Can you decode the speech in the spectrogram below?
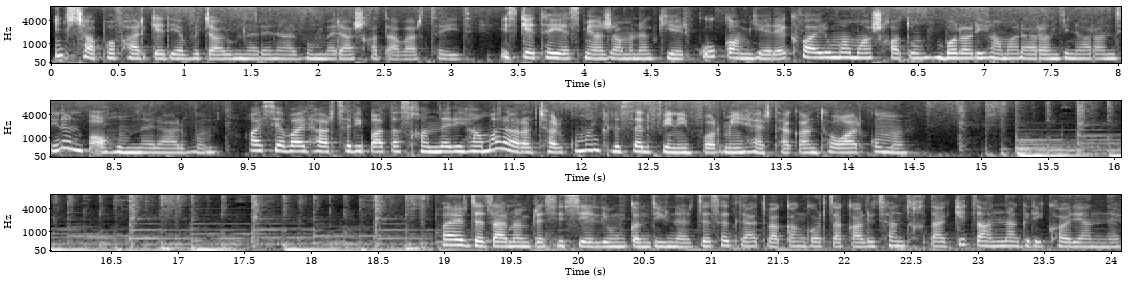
Ինչ չափով հարկեր եւ վճարումներ են արվում մեր աշխատավարձերից։ Իսկ եթե ես միաժամանակ 2 կամ 3 վայրում եմ աշխատում, բոլորի համար առանձին առանձին են պահումներ արվում։ Այս եւ այլ հարցերի պատասխանների համար առաջարկում ենք լսել Ֆինինֆորմի հերթական թողարկումը։ Բարև ձեզ Armen Press-ի սիրելի ունկնդիրներ, ձեզ հետ լրատվական գործակալության թղթակից Աննա Գրիգորյանն է։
